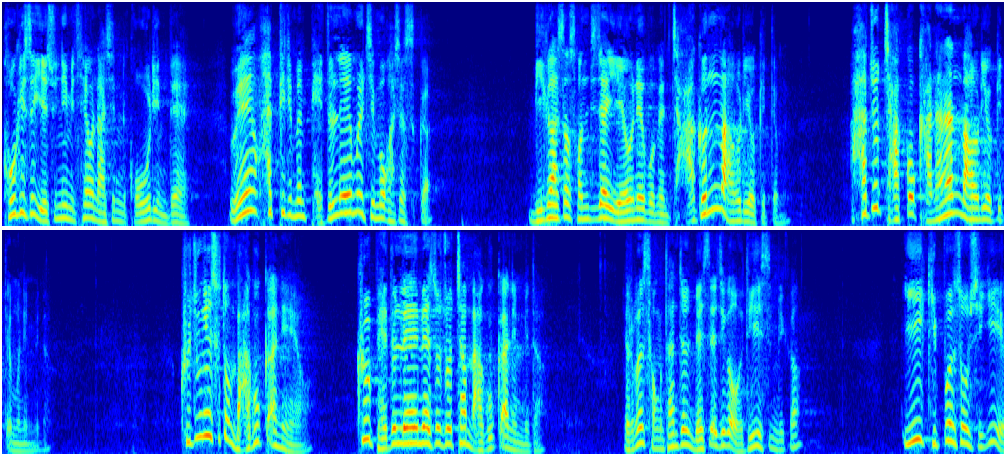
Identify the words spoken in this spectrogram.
거기서 예수님이 태어나신 고을인데 왜 하필이면 베들레헴을 지목하셨을까? 미가서 선지자의 예언에 보면 작은 마을이었기 때문 아주 작고 가난한 마을이었기 때문입니다. 그 중에서도 마구간이에요. 그 베들레헴에서조차 마구간입니다. 여러분 성탄절 메시지가 어디에 있습니까? 이 기쁜 소식이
